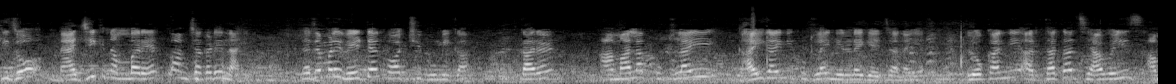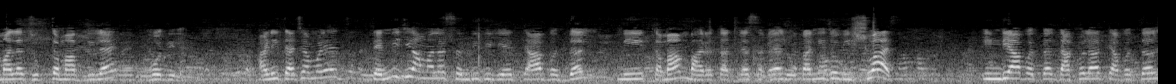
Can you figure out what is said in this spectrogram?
की जो मॅजिक नंबर आहे तो आमच्याकडे नाही. त्याच्यामुळे वेट अँड वॉचची भूमिका. कारण आम्हाला कुठलाही घाईघाईनी कुठलाही निर्णय घ्यायचा नाहीये. लोकांनी अर्थातच यावेळीच आम्हाला झुकतं माप दिलंय हो दिलंय. आणि त्याच्यामुळे त्यांनी जी आम्हाला संधी दिली आहे त्याबद्दल मी तमाम भारतातल्या सगळ्या लोकांनी जो विश्वास इंडियाबद्दल दाखवला त्याबद्दल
